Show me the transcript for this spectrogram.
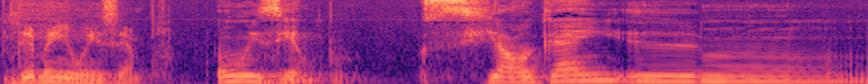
Dê-me aí um exemplo. Um exemplo: se alguém hum,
